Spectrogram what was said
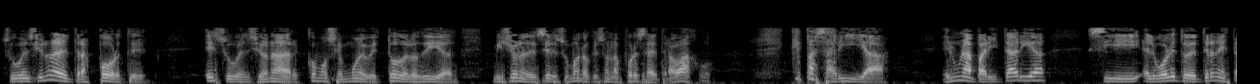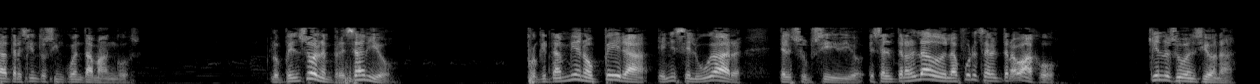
Subvencionar el transporte es subvencionar cómo se mueve todos los días millones de seres humanos que son la fuerza de trabajo. ¿Qué pasaría en una paritaria si el boleto de tren está a 350 mangos? ¿Lo pensó el empresario? porque también opera en ese lugar el subsidio. Es el traslado de la fuerza del trabajo. ¿Quién lo subvenciona?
